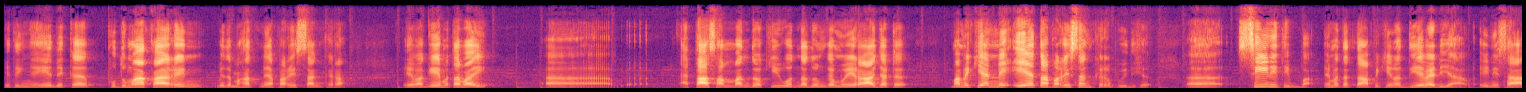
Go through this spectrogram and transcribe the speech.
ඉතින් ඒ දෙක පුදුමාකාරයෙන් වෙද මහත්මයා පරිස්සම් කරා. ඒ වගේම තමයි ඇතා සම්බන්ධව කිව්වොත් නදුන්ගමුවේ රාජට මම කියන්නේ ඒ ඇතා පරිස්සම් කරපු විදිහ. සීනි තිබ්බ. එමතත් අපි කියන දිය වැඩියාව. එනිසා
